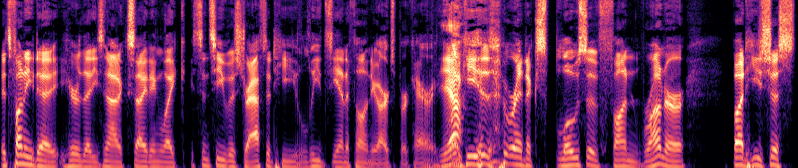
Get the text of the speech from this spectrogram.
it's funny to hear that he's not exciting. Like since he was drafted, he leads the NFL in yards per carry. Yeah. like he is an explosive, fun runner. But he's just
